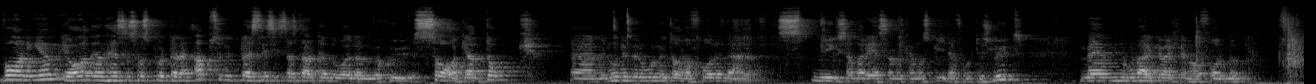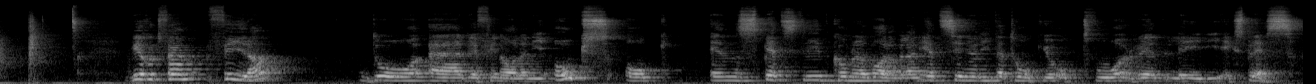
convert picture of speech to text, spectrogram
Varningen, ja den hästen som spurtade absolut bäst i sista starten då är den nummer 7 Saga Dock. Eh, men hon är beroende av att få den där smygsamma resan då kan hon spida fort till slut. Men hon verkar verkligen ha formen. V75 4. Då är det finalen i Oaks och en spetsstrid kommer att vara mellan ett Senorita Tokyo och två Red Lady Express.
